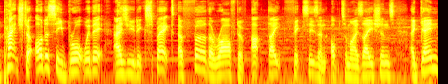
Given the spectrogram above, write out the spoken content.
The patch to Odyssey brought with it as you'd expect a further raft of update, fixes and optimisations. Again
